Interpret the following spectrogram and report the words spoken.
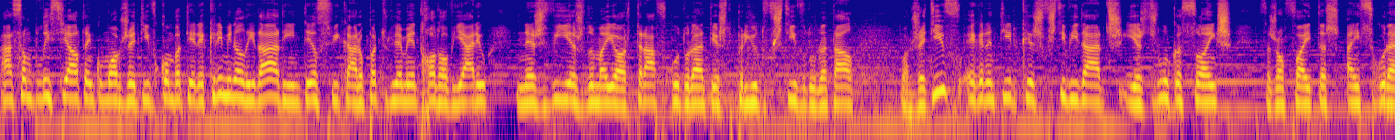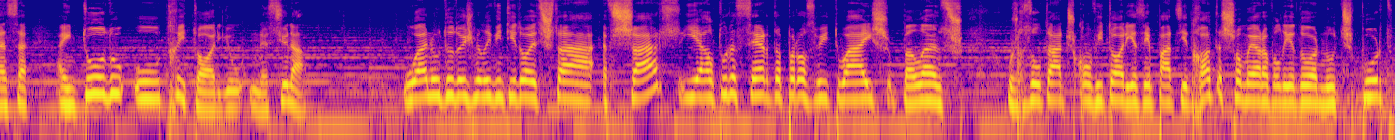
A ação policial tem como objetivo combater a criminalidade e intensificar o patrulhamento rodoviário nas vias de maior tráfego durante este período festivo do Natal. O objetivo é garantir que as festividades e as deslocações sejam feitas em segurança em todo o território nacional. O ano de 2022 está a fechar e é a altura certa para os habituais balanços. Os resultados com vitórias, empates e derrotas são maior avaliador no desporto,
